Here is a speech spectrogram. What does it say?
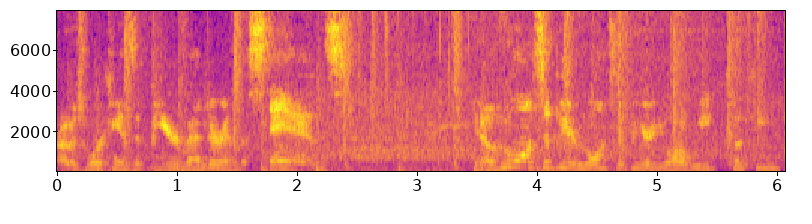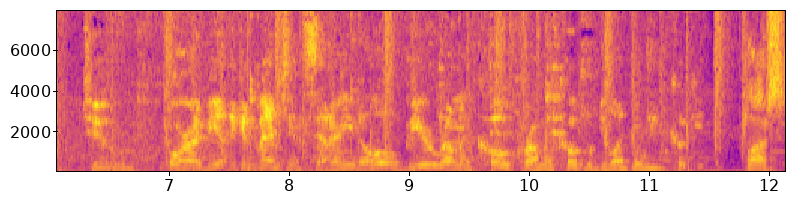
I was working as a beer vendor in the stands. You know, who wants a beer? Who wants a beer? You want a weed cookie? Two. Or I'd be at the convention center, you know, oh, beer, rum and coke, rum and coke. Would you like a weed cookie? Plus,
